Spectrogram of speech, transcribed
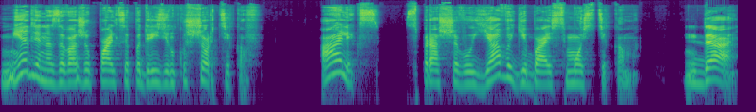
Медленно завожу пальцы под резинку шортиков. «Алекс?» – спрашиваю я, выгибаясь мостиком. «Да»,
